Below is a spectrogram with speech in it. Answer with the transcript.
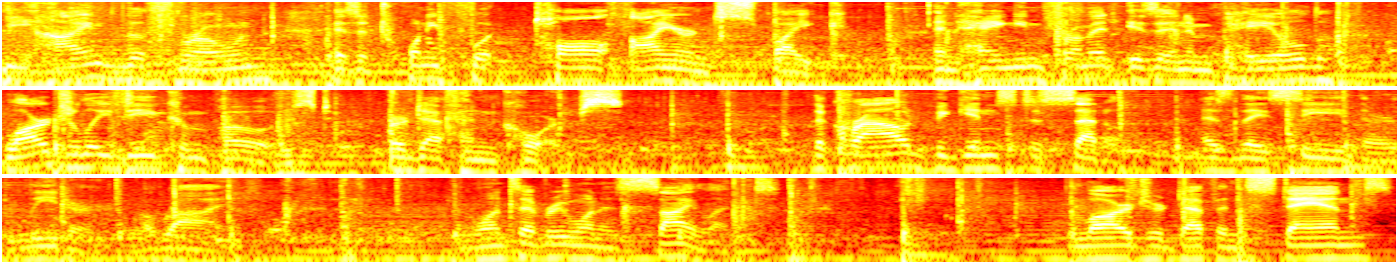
Behind the throne is a 20 foot tall iron spike, and hanging from it is an impaled, largely decomposed Urdefhan corpse. The crowd begins to settle as they see their leader arrive. Once everyone is silent, the large Urdefhan stands,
